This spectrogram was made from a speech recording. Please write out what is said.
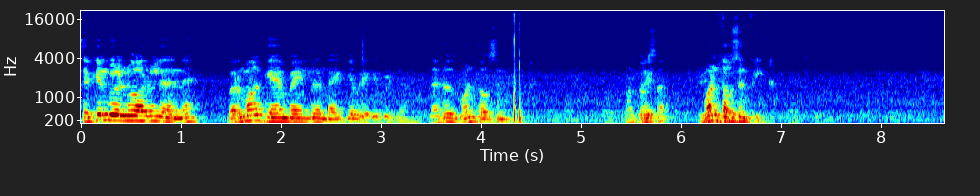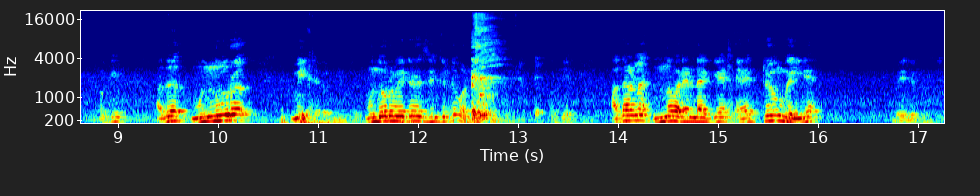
സെക്കൻഡ് വേൾഡ് വാറിൽ തന്നെ ബർമ ക്യാമ്പയിനിൽ ഉണ്ടാക്കിയ വേലി ബ്രിഡ്ജാണ്. That was one thousand feet one thousand feet okay അത് മുന്നൂറ് മീറ്റർ മുന്നൂറ് മീറ്റർ വെച്ചിട്ട് വൺ തൗസൻഡ് ഓക്കെ അതാണ് ഇന്ന് വരെ ഉണ്ടാക്കിയ ഏറ്റവും വലിയ വേലി ബ്രിഡ്ജ്.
